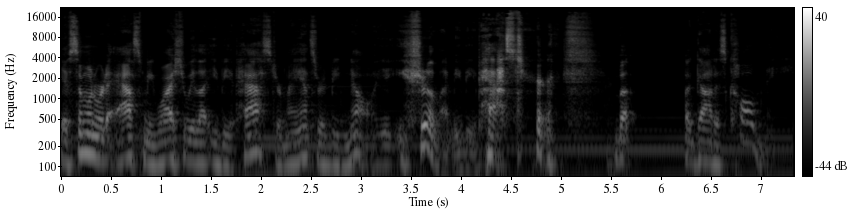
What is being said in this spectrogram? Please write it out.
if someone were to ask me why should we let you be a pastor, my answer would be no. You shouldn't let me be a pastor. but but God has called me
